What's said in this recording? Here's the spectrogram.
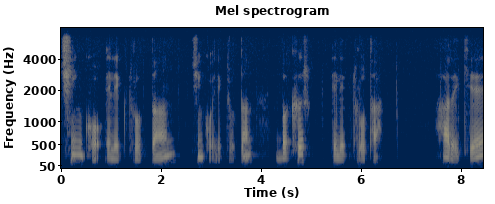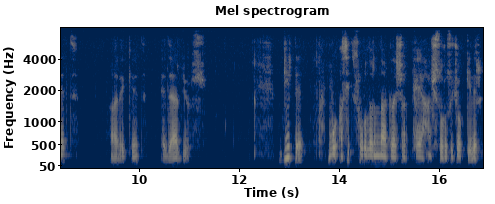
çinko elektrottan çinko elektrottan bakır elektrota hareket hareket eder diyoruz. Bir de bu asit sorularında arkadaşlar pH sorusu çok gelir.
